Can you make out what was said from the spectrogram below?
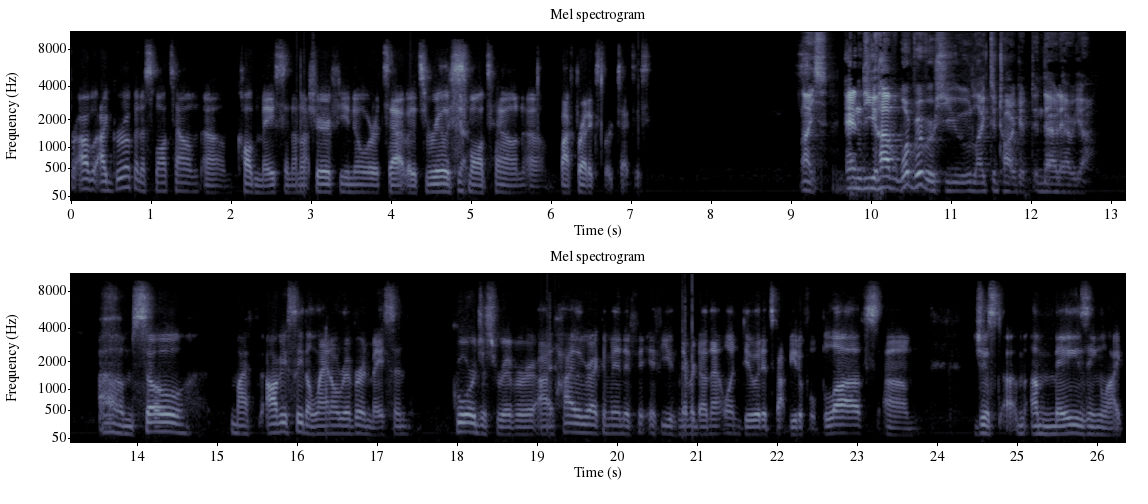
For I, I grew up in a small town um, called Mason. I'm not sure if you know where it's at, but it's a really yeah. small town um, by Fredericksburg, Texas. Nice. And do you have what rivers you like to target in that area? Um, so my obviously the Llano River in Mason, gorgeous river. I highly recommend if if you've never done that one, do it. It's got beautiful bluffs. Um, just um, amazing like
